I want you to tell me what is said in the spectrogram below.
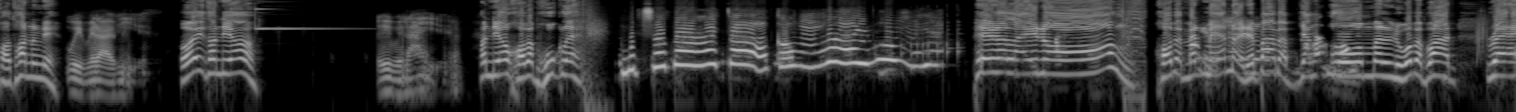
ขอท่อนหนึ่งดิอุ้ยไม่ได้พี่ เฮ้ยท่อนเดียว เอ้ยไม่ได้ท่อนเดียวขอแบบฮุกเลยมุดสบายจากกลมไว้มุ่งยาเพลงอะไรน้อง ขอแบบแมสแมสหน่อยได้ป่ะแบบยังโอมมันหรือว่าแบบว่าแรไอ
